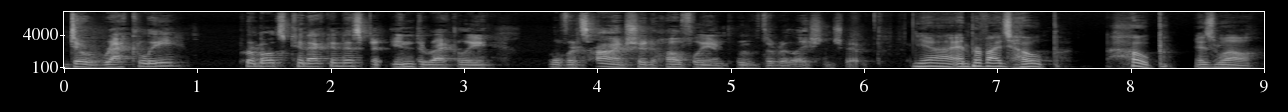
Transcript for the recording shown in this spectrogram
directly promotes connectedness, but indirectly over time should hopefully improve the relationship. Yeah, and provides hope, hope as well.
